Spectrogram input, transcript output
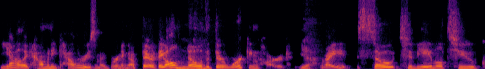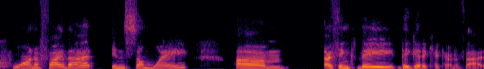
yeah like how many calories am i burning up there they all know Okay. that they're working hard Yeah. right so to be able to quantify that in some way um i think they they get a kick out of that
